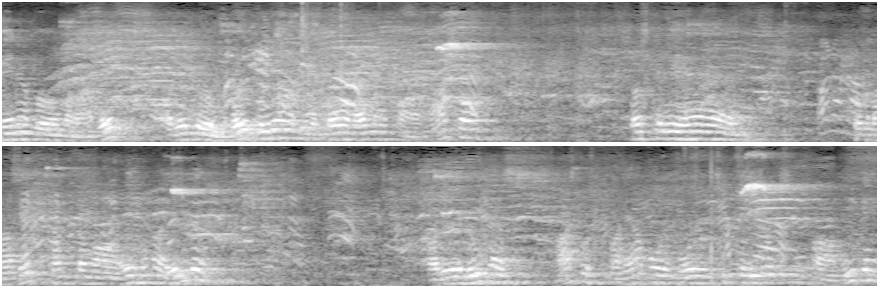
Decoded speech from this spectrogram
vinder på Moran 1, Og det blev rød bryder, det er Kåre Hovman fra Marsgaard. Så skal vi have øh, konkurrence 1, kamp nummer 111. Og det er Lukas Rasmussen fra Hermod mod Tilke Willumsen fra Viking.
